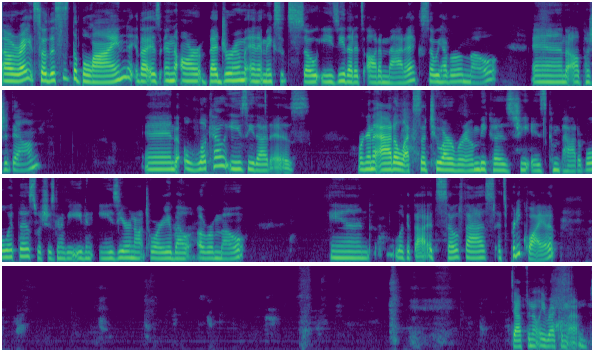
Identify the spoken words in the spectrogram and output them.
All right, so this is the blind that is in our bedroom and it makes it so easy that it's automatic. So we have a remote and I'll push it down. And look how easy that is. We're going to add Alexa to our room because she is compatible with this, which is going to be even easier not to worry about a remote. And look at that. It's so fast. It's pretty quiet. Definitely recommend.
